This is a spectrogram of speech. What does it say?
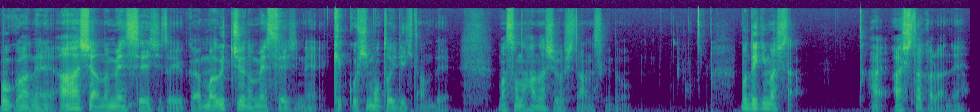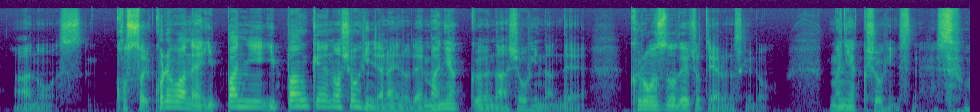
僕はね、アーシャンのメッセージというか、まあ、宇宙のメッセージね、結構紐解いてきたんで、まあ、その話をしたんですけど、もうできました。はい。明日からね、あの、こっそり、これはね、一般に、一般受けの商品じゃないので、マニアックな商品なんで、クローズドでちょっとやるんですけど、マニアック商品ですね。そう。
